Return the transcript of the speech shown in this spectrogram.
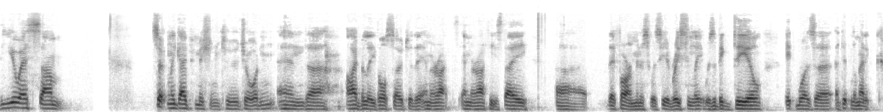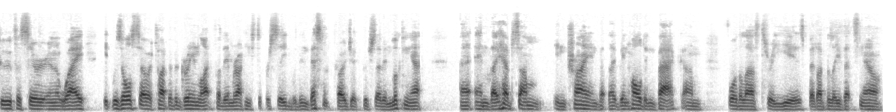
the U.S. Um, certainly gave permission to Jordan, and uh, I believe also to the Emirates, Emiratis. They uh, their foreign minister was here recently. It was a big deal it was a, a, diplomatic coup for Syria in a way. It was also a type of a green light for the Emiratis to proceed with investment project, which they've been looking at, uh, and they have some in train, but they've been holding back um, for the last three years. But I believe that's now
